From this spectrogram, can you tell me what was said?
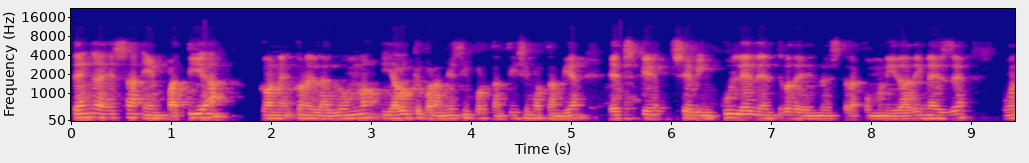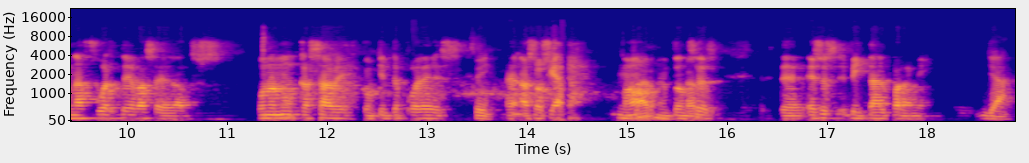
tenga esa empatía con el, con el alumno y algo que para mí es importantísimo también es que se vincule dentro de nuestra comunidad INESDE una fuerte base de datos uno nunca sabe con quién te puedes eh, asociar, ¿no? Entonces, este, eso es vital para mí. Ya.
